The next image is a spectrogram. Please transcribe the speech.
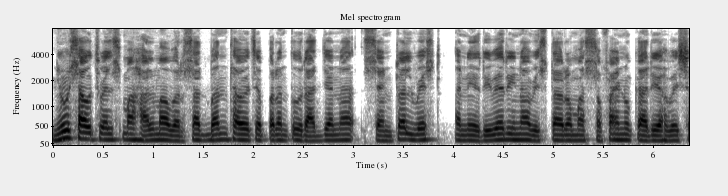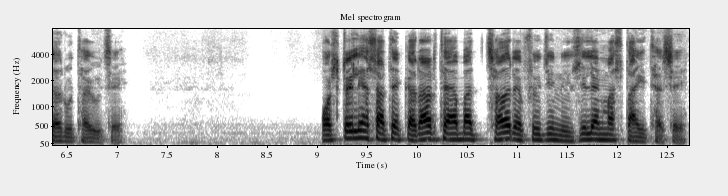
ન્યૂ સાઉથ વેલ્સમાં હાલમાં વરસાદ બંધ થયો છે, પરંતુ રાજ્યના સેન્ટ્રલ વેસ્ટ અને રિવેરીના વિસ્તારોમાં સફાઈનું કાર્ય હવે શરૂ થયું છે. ઓસ્ટ્રેલિયા સાથે કરાર થયા બાદ છ રેફ્યુજી ન્યૂઝીલેન્ડમાં સ્થાયી થશે.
